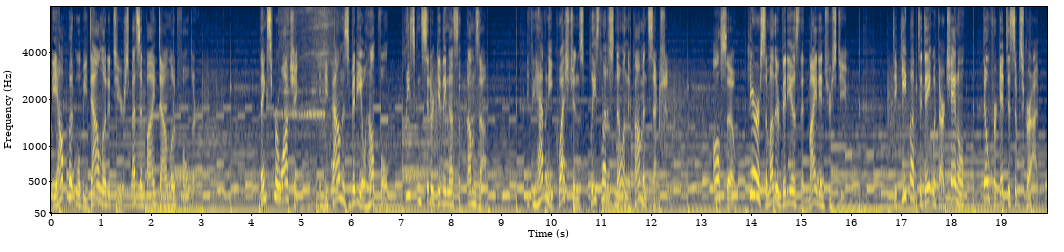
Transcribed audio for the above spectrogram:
the output will be downloaded to your specified download folder. Thanks for watching. If you found this video helpful, please consider giving us a thumbs up. If you have any questions, please let us know in the comments section. Also, here are some other videos that might interest you. To keep up to date with our channel, don't forget to subscribe.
